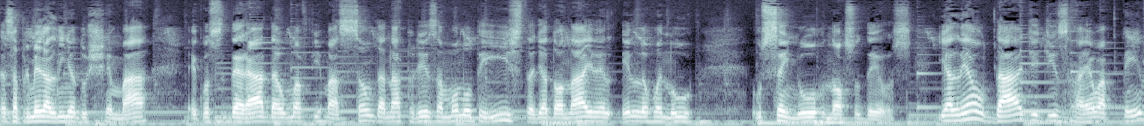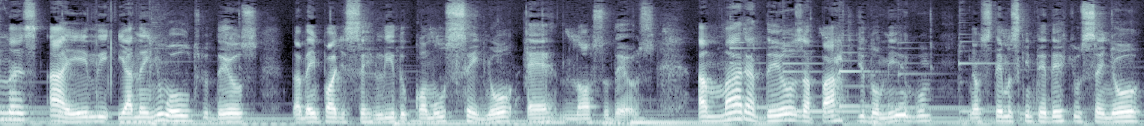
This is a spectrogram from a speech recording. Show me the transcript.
Essa primeira linha do Shema é considerada uma afirmação da natureza monoteísta de Adonai Elohenu, o Senhor nosso Deus, e a lealdade de Israel apenas a ele e a nenhum outro Deus também pode ser lido como o Senhor é nosso Deus. Amar a Deus a parte de domingo, nós temos que entender que o Senhor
